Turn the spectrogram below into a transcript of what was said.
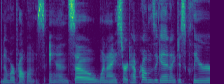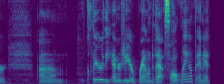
no more problems and so when I start to have problems again I just clear um, clear the energy around that salt lamp and it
